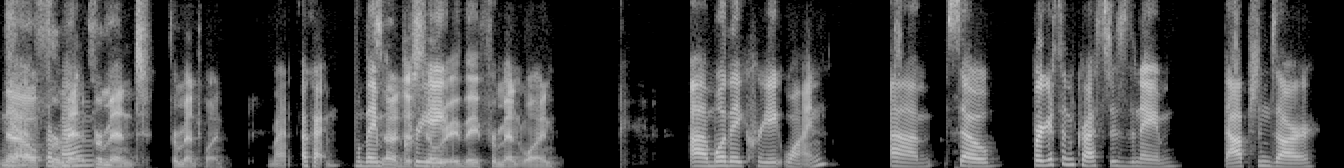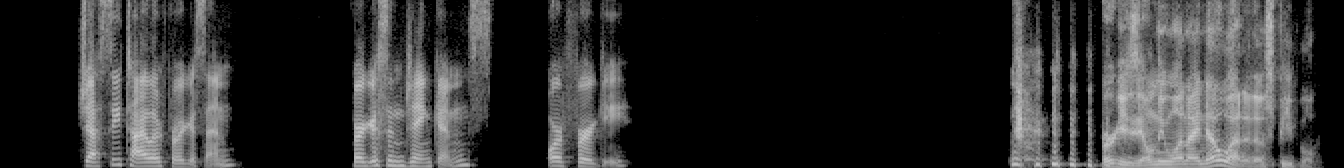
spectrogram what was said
No, yeah, ferment, ferment, ferment wine. Ferment. Okay. Well, they it's not a create. They ferment wine. Um. Well, they create wine. Um. So Ferguson Crest is the name. The options are Jesse Tyler Ferguson, Ferguson Jenkins, or Fergie. Fergie's the only one I know out of those people.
